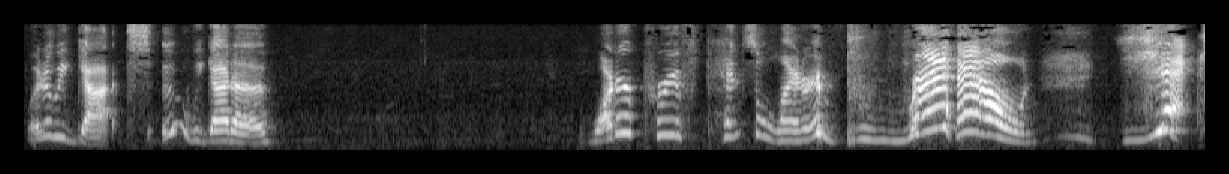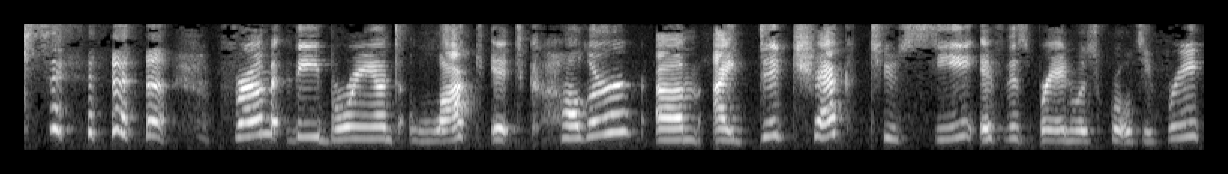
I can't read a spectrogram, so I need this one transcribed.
What do we got? Ooh, we got a waterproof pencil liner brown. Yes. From the brand Lock It Color. Um, I did check to see if this brand was cruelty free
